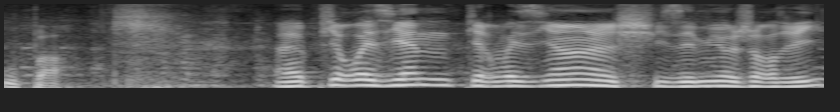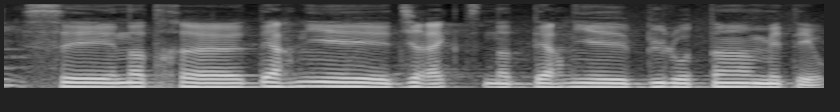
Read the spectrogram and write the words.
Ou pas. Euh, Pirouésienne, Pirouésien, je suis ému aujourd'hui. C'est notre euh, dernier direct, notre dernier bulletin météo.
